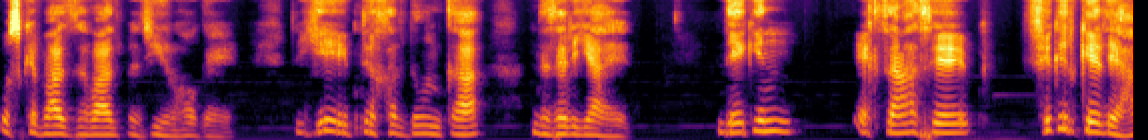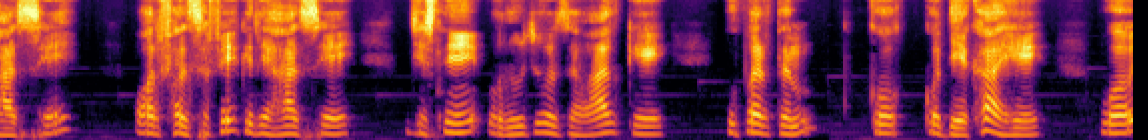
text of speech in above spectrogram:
उसके बाद जवाल पजीर हो गए। तो ये इब्न खलदून का नज़रिया है। लेकिन एक तरह से फ़िक्र के लिहाज से और फ़लसफ़े के लिहाज से जिसने अरूज जवाल के ऊपर तन को को देखा है वो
